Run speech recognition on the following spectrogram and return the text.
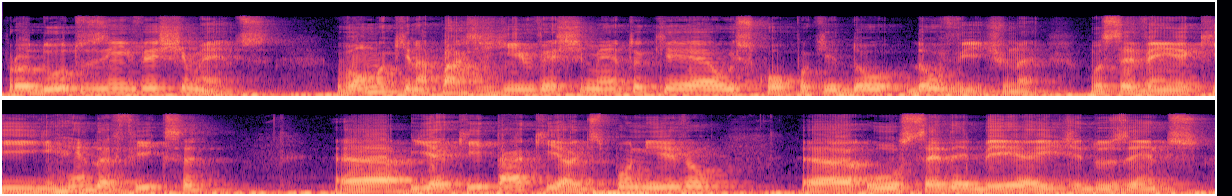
produtos e investimentos. Vamos aqui na parte de investimento que é o escopo aqui do, do vídeo, né? Você vem aqui em renda fixa, Uh, e aqui está aqui, ó, disponível uh, o CDB aí de 200%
